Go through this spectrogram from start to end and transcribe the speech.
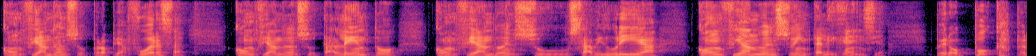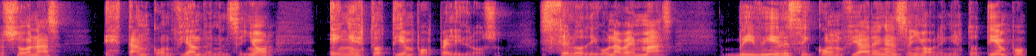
confiando en su propia fuerza, confiando en su talento, confiando en su sabiduría, confiando en su inteligencia. Pero pocas personas están confiando en el Señor en estos tiempos peligrosos. Se lo digo una vez más, vivir sin confiar en el Señor en estos tiempos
